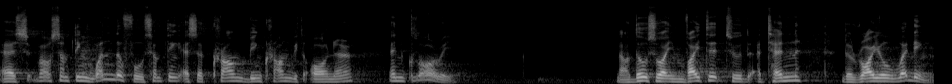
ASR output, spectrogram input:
as well something wonderful, something as a crown, being crowned with honor and glory. Now, those who are invited to attend the royal wedding,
